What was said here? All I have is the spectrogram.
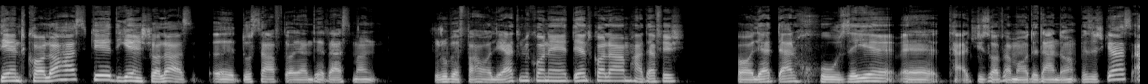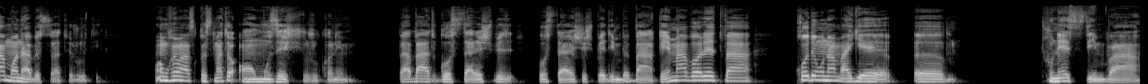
دنت کالا هست که دیگه انشالله از دو هفته آینده رسما شروع به فعالیت می‌کنه. دنت کالا هم هدفش فعالیت در حوزه تجهیزات و مواد دندان پزشکی است اما نه به صورت روتین ما می‌خوایم از قسمت آموزش شروع کنیم و بعد گسترش گسترشش بدیم به بقیه موارد و خودمونم اگه تونستیم و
